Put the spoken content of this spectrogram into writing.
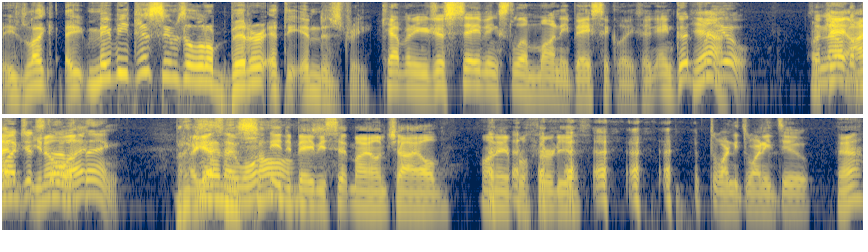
he's like eh, maybe he just seems a little bitter at the industry Kevin, you're just saving Slim money, basically, and good Yeah. for you. So Okay, now the I'm- budget's you know not what? a thing. but I guess I won't need to babysit my own child on April 30th. 2022. yeah.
